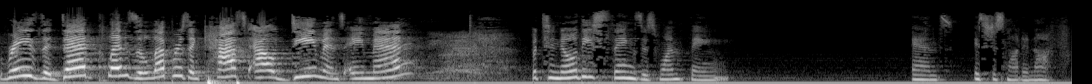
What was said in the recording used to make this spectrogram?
raise the dead, cleanse the lepers, and cast out demons. Amen. But to know these things is one thing. And it's just not enough.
